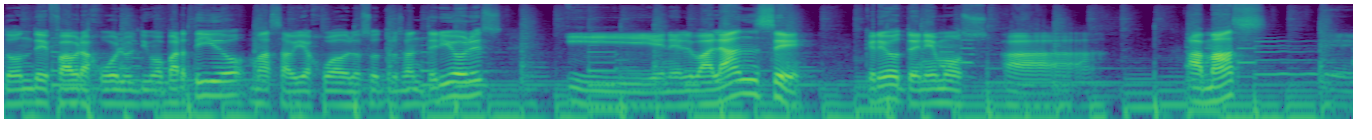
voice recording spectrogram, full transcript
donde Fabra jugó el último partido, Más había jugado los otros anteriores, y en el balance creo tenemos a, a más eh,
